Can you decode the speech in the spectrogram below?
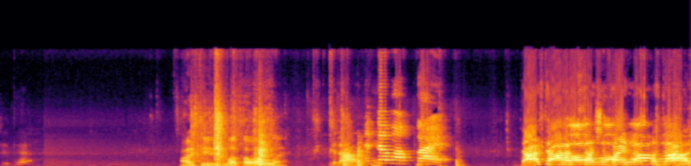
كذا عاشتيني تبطة والله. بالعافية. أنت بطيء. تعال تعال تعال شوف هاي اللقطة تعال.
